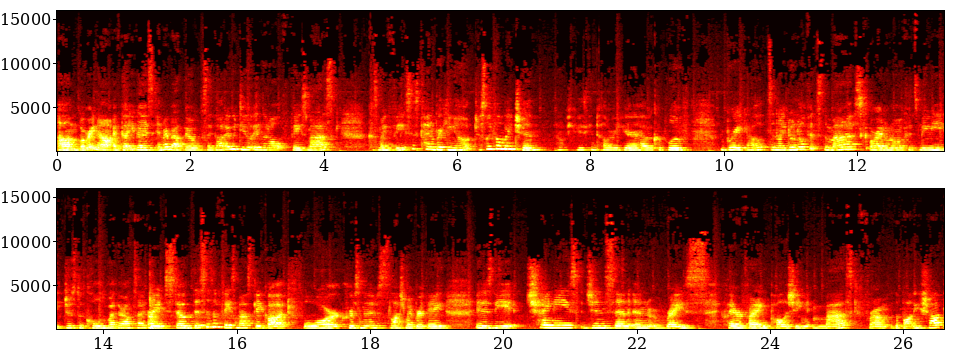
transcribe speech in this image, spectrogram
Um, but right now, I've got you guys in my bathroom because I thought I would do a little face mask because my face is kind of breaking out just like on my chin. I don't know if you guys can tell right here. I have a couple of breakouts and I don't know if it's the mask or I don't know if it's maybe just the cold weather outside. All right, so this is a face mask I got for Christmas slash my birthday. It is the Chinese ginseng and rice clarifying polishing mask from the Body Shop.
